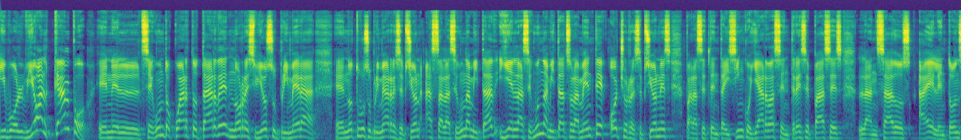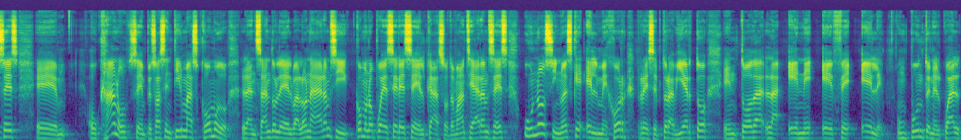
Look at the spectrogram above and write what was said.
y volvió al campo en el segundo cuarto tarde. No recibió su primera, eh, no tuvo su primera recepción hasta la segunda mitad y en la segunda mitad solamente ocho recepciones para 75 yardas en 13 pases lanzados a él. Entonces, eh, O'Connell se empezó a sentir más cómodo lanzándole el balón a Adams y cómo no puede ser ese el caso. Davante Adams es uno, si no es que el mejor receptor abierto en toda la NFL. Un punto en el cual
